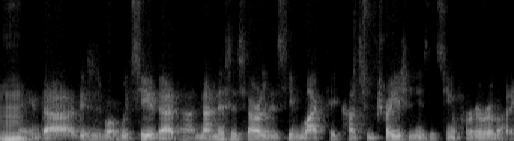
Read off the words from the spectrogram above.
Mm-hmm. And uh, this is what we see that uh, not necessarily the same lactate concentration is the same for everybody.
